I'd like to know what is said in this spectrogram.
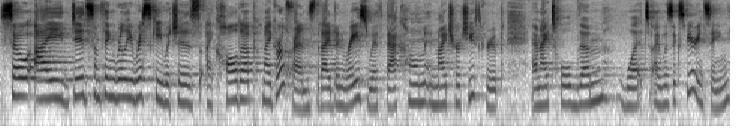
So I did something really risky, which is I called up my girlfriends that I'd been raised with back home in my church youth group, and I told them what I was experiencing.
